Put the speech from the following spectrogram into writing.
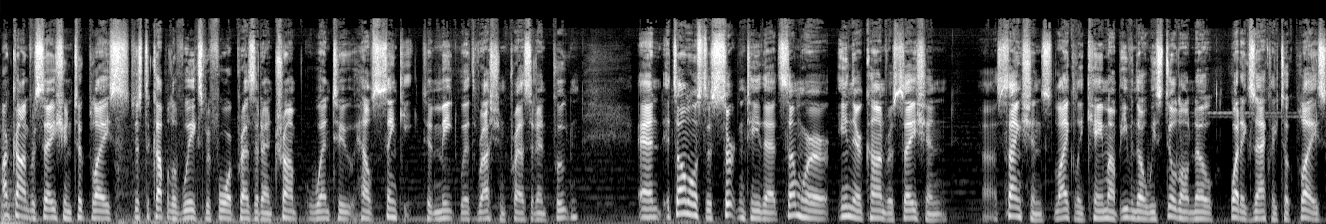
Our conversation took place just a couple of weeks before President Trump went to Helsinki to meet with Russian President Putin. And it's almost a certainty that somewhere in their conversation, uh, sanctions likely came up, even though we still don't know what exactly took place.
